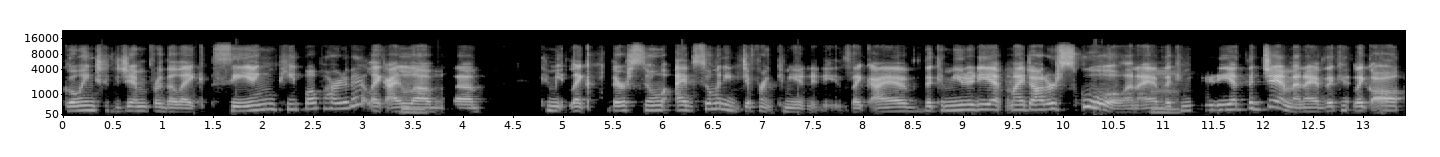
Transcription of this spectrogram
going to the gym for the like seeing people part of it. Like I Mm. love the commu- like there's so I have so many different communities. Like I have the community at my daughter's school and I have the Mm. community at the gym and I have the like all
